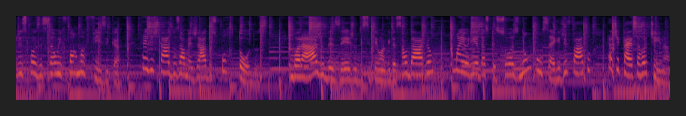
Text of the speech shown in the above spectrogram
disposição e forma física. Três estados almejados por todos. Embora haja o desejo de se ter uma vida saudável, a maioria das pessoas não consegue, de fato, praticar essa rotina.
